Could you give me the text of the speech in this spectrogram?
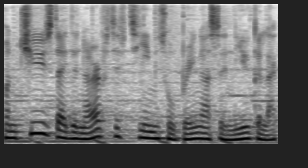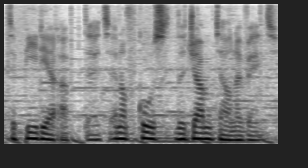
On Tuesday, the narrative teams will bring us a new Galactapedia update and of course the Jumptown event.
